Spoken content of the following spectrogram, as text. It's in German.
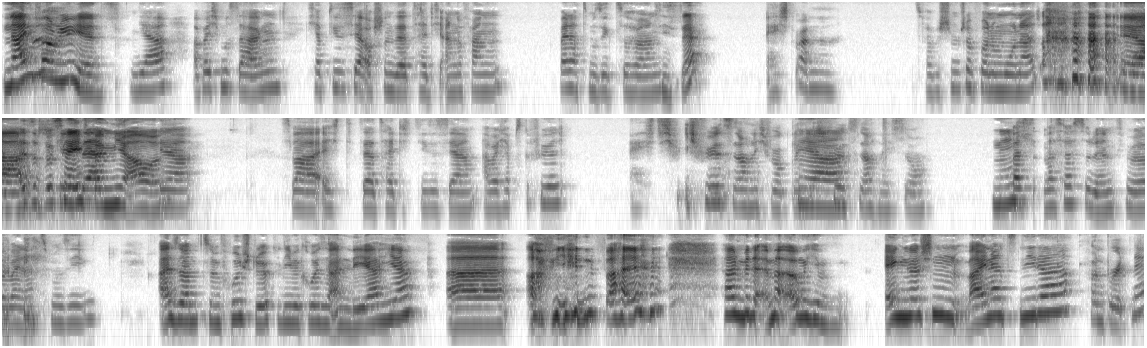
Nein, for real jetzt. Ja, aber ich muss sagen, ich habe dieses Jahr auch schon sehr zeitig angefangen, Weihnachtsmusik zu hören. Siehst du? Echt, wann? Das war bestimmt schon vor einem Monat. Ja, also wirklich safe sehr- bei mir auch. Ja. Es war echt sehr zeitig dieses Jahr, aber ich habe es gefühlt. Echt, ich, ich fühle es noch nicht wirklich. Ja. Ich fühle es noch nicht so. Nicht? Was, was hörst du denn für Weihnachtsmusik? Also zum Frühstück, liebe Grüße an Lea hier. Äh, auf jeden Fall hören wir da immer irgendwelche englischen Weihnachtslieder. Von Britney?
